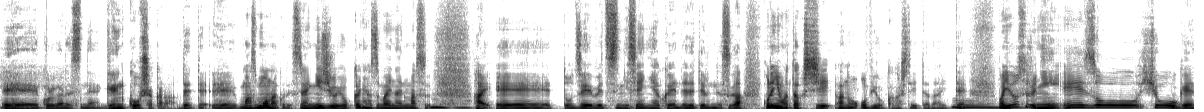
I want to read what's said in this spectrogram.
えーこれがですね原稿者から出て、えー、まもなくですね24日に発売になります、はい。えーっと税別2200円で出てるんですがこれに私あの帯を書かせていただいて、うん。まあ、要するに映像表現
